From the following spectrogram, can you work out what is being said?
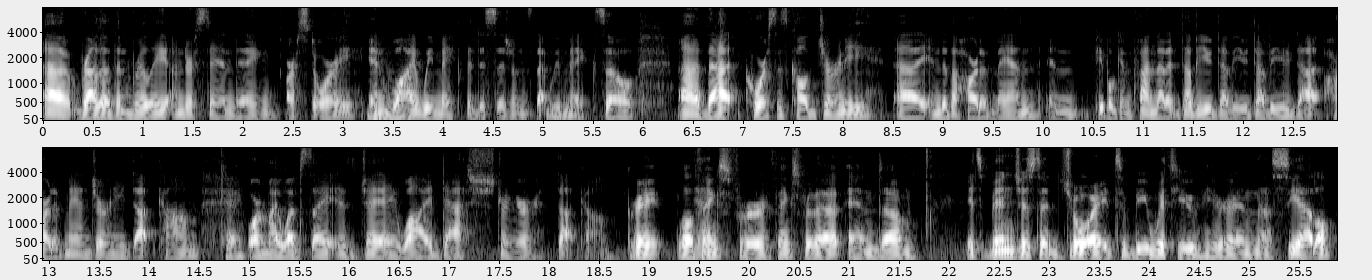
Uh, rather than really understanding our story and mm-hmm. why we make the decisions that we mm-hmm. make. So uh, that course is called Journey uh, into the Heart of Man, and people can find that at www.heartofmanjourney.com. Okay. Or my website is jay-stringer.com. Great. Well, yeah. thanks for thanks for that, and um, it's been just a joy to be with you here in uh, Seattle.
